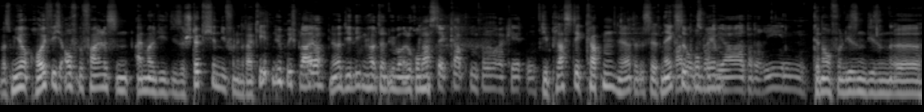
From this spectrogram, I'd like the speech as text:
was mir häufig aufgefallen ist, sind einmal die, diese Stöckchen, die von den Raketen übrig bleiben. Ja. ja die liegen halt dann überall rum. Plastikkappen von den Raketen. Die Plastikkappen, ja, das ist das nächste Problem. Ja, Batterien. Genau, von diesen, diesen, äh,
